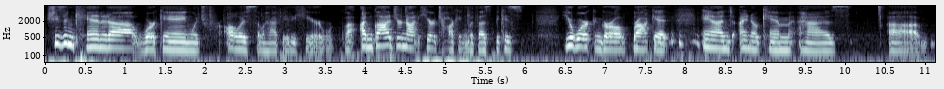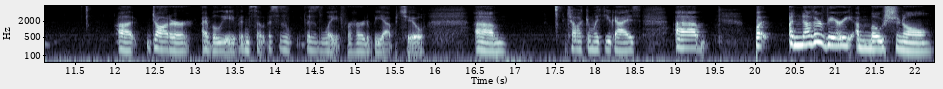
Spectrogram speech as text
She's in Canada working, which we're always so happy to hear. We're glad, I'm glad you're not here talking with us because you're working, girl. Rock it. and I know Kim has um, a daughter, I believe, and so this is this is late for her to be up to. Um, talking with you guys. Um, but another very emotional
